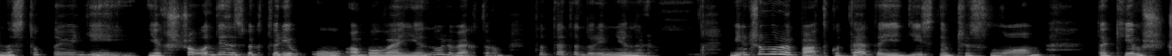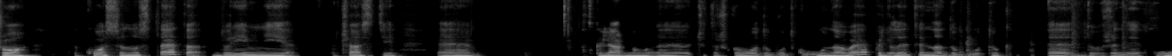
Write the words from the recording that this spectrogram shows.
наступною дією. Якщо один з векторів У або В є нуль вектором, то тета дорівнює нулю. В іншому випадку тета є дійсним числом, таким, що косинус тета дорівнює часті е, скалярного е, добутку У на В поділити на добуток е, довжини У,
